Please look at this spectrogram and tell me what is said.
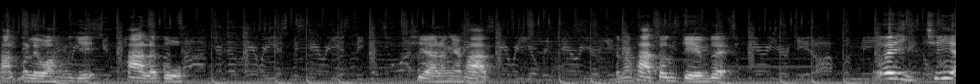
ซัดมาเลยวะเมื่อกี้ พลาดแล้วกู ชี่ยแล้วไงพลาดแล้วแม่งพลาดต้นเกมด้วย เฮ้ยเชี่ย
